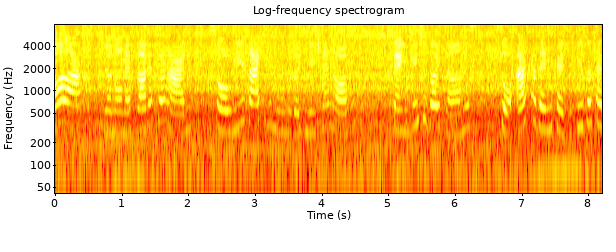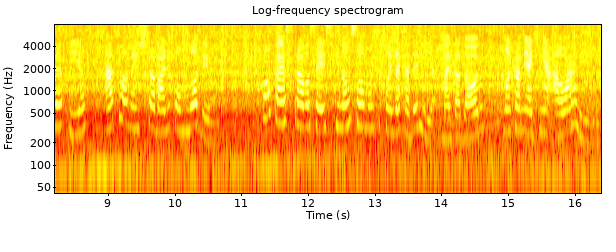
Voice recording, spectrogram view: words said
Olá, meu nome é Flávia Ferrari, sou Miss Arte do Mundo 2019, tenho 22 anos, sou acadêmica de fisioterapia, atualmente trabalho como modelo. Confesso para vocês que não sou muito fã de academia, mas adoro uma caminhadinha ao ar livre.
